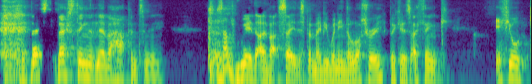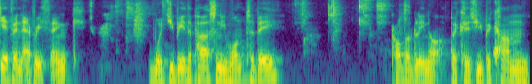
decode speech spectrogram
the best best thing that never happened to me. It sounds weird that I'm about to say this, but maybe winning the lottery because I think if you're given everything, would you be the person you want to be? Probably not, because you become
